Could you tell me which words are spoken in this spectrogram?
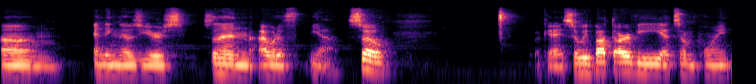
um, ending those years. So then I would have, yeah. So, okay. So we bought the RV at some point.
